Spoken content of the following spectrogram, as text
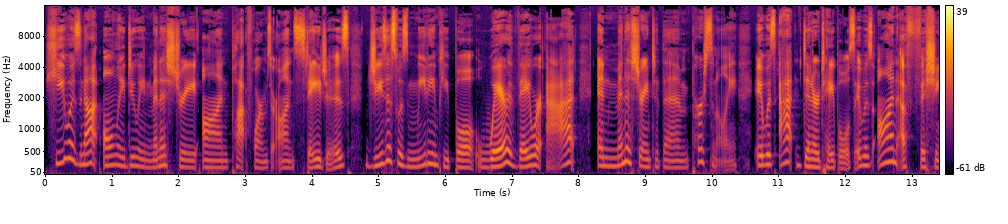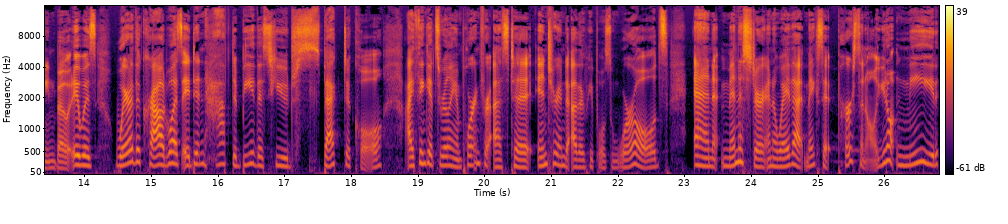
he was not only doing ministry on platforms or on stages, Jesus was meeting people where they were at and ministering to them personally. It was at dinner tables, it was on a fishing boat, it was where the crowd was. It didn't have to be this huge spectacle. I think it's really important for us to enter into other people's worlds and minister in a way that makes it personal. You don't need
